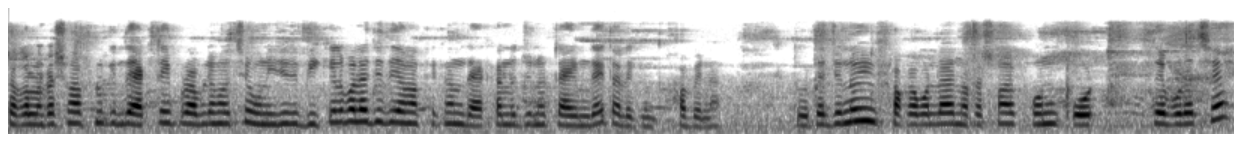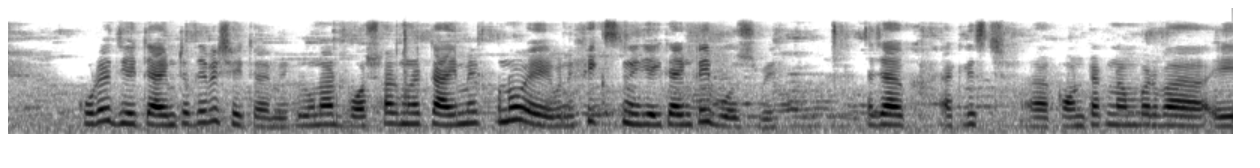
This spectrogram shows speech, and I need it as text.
সকাল নটার সময় ফোন কিন্তু একটাই প্রবলেম হচ্ছে, উনি যদি বিকেলবেলা যদি আমাকে এখানে দেখানোর জন্য টাইম দেয়, তাহলে কিন্তু হবে না। তো ওটার জন্যই সকালবেলা নটার সময় ফোন করতে বলেছে। করে যে টাইমটা দেবে সেই টাইমে ওনার বসার মানে টাইমের কোনো মানে ফিক্স নেই যে এই টাইমটাই বসবে। যাই হোক অ্যাটলিস্ট কন্ট্যাক্ট নাম্বার বা এ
